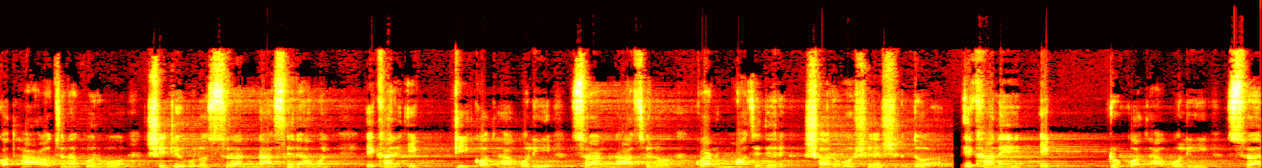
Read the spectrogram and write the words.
কথা আলোচনা করব, সেটি হলো সুরা নাসের আমল। এখানে একটি কথা বলি, সুরা নাস হল কোরআন মাজিদের সর্বশেষ দোয়া। এখানে এক একটু কথা বলি সুরা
